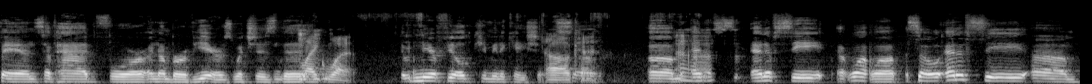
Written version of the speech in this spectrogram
fans have had for a number of years, which is the Like what? near field communication. Oh, okay. So, um, NFC, NFC uh, wah, wah. so NFC, um,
